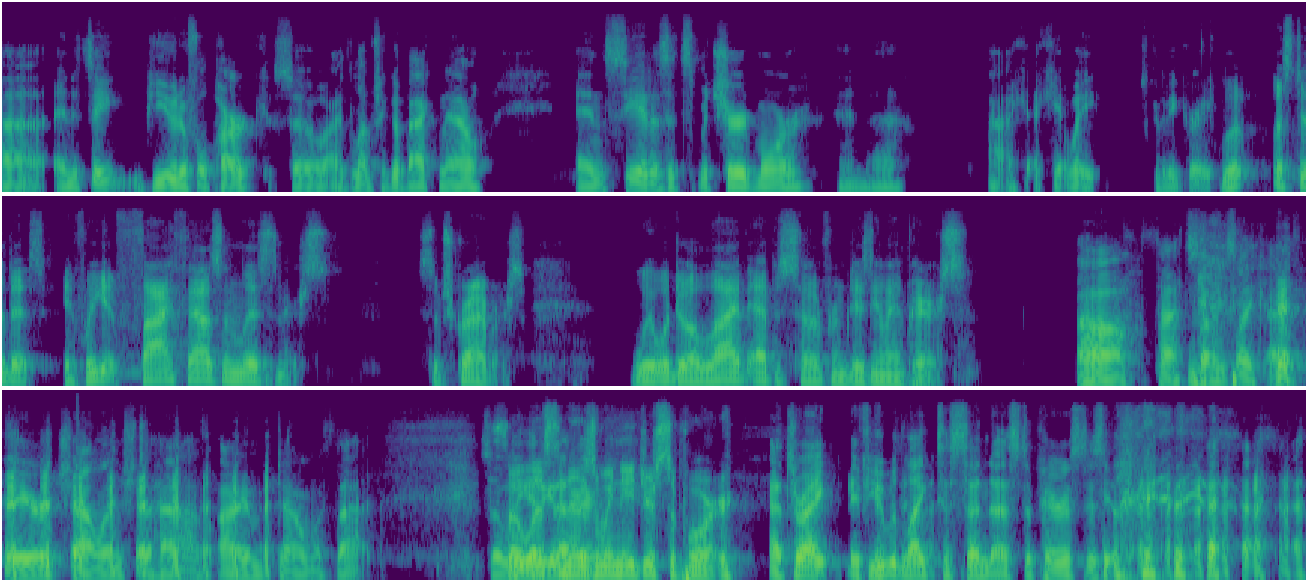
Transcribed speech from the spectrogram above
uh, and it's a beautiful park. So I'd love to go back now and see it as it's matured more. And uh, I, I can't wait. It's going to be great. Let, let's do this. If we get five thousand listeners, subscribers, we will do a live episode from Disneyland Paris. Oh, that sounds like a fair challenge to have. I am down with that. So, So, we gotta get out listeners, we need your support. That's right. If you would like to send us to Paris Disneyland,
